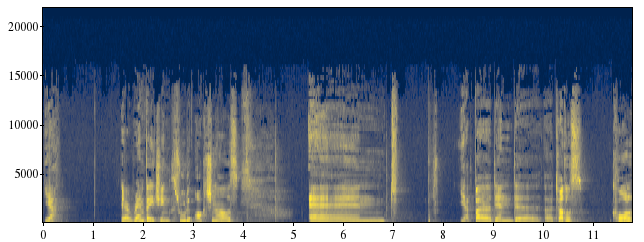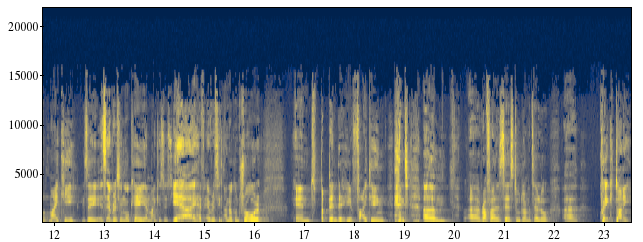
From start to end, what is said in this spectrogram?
yeah, they're rampaging through the auction house. And yeah, but then the uh, turtles call Mikey and say, Is everything okay? And Mikey says, Yeah, I have everything under control. and but then they hear fighting, and um, uh, Raphael says to Donatello, uh, "Quick, Donny,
